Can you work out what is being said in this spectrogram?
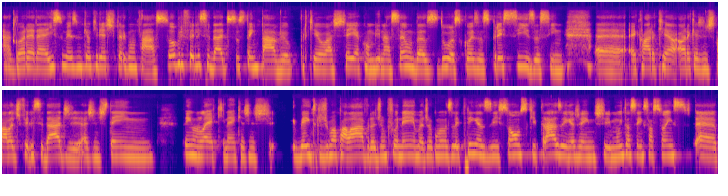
Agora era isso mesmo que eu queria te perguntar sobre felicidade sustentável, porque eu achei a combinação das duas coisas precisa, assim. É, é claro que a hora que a gente fala de felicidade, a gente tem tem um leque, né, que a gente dentro de uma palavra, de um fonema, de algumas letrinhas e sons que trazem a gente muitas sensações, é,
